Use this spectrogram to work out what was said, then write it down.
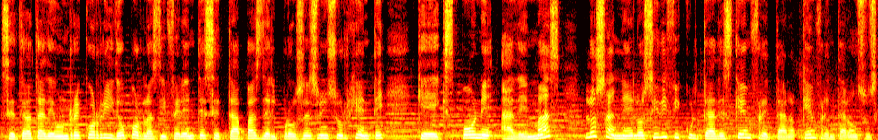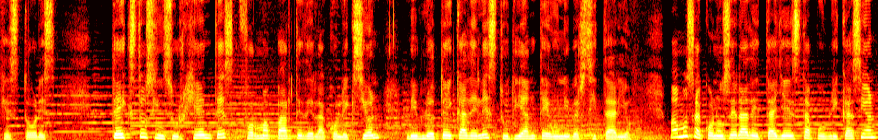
Se trata de un recorrido por las diferentes etapas del proceso insurgente que expone además los anhelos y dificultades que enfrentaron, que enfrentaron sus gestores. Textos Insurgentes forma parte de la colección Biblioteca del Estudiante Universitario. Vamos a conocer a detalle esta publicación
